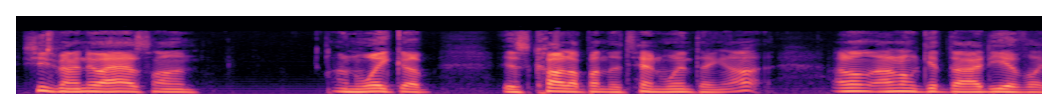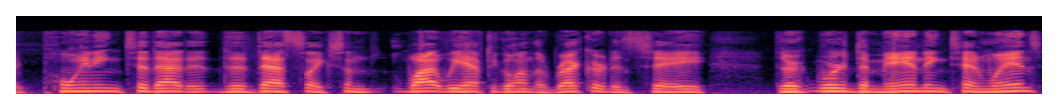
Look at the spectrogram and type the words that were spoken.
excuse me. I know Aslan on Wake Up is caught up on the 10 win thing. I, I don't. I don't get the idea of like pointing to that. That that's like some why we have to go on the record and say they're, we're demanding 10 wins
